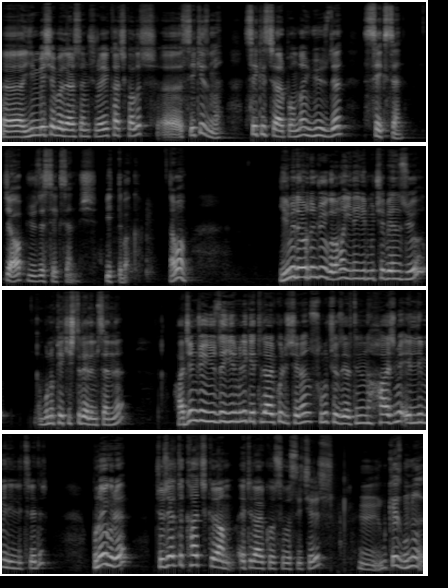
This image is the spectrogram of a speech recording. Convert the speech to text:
Ee, 25'e bölersem şurayı kaç kalır? Ee, 8 mi? 8 çarpı ondan yüzde 80. Cevap yüzde 80'miş. Bitti bak. Tamam. 24. uygulama yine 23'e benziyor. Bunu pekiştirelim seninle. Hacimce %20'lik etil alkol içeren sulu çözeltinin hacmi 50 mililitredir. Buna göre çözelti kaç gram etil alkol sıvısı içerir? Hmm, bu kez bunu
